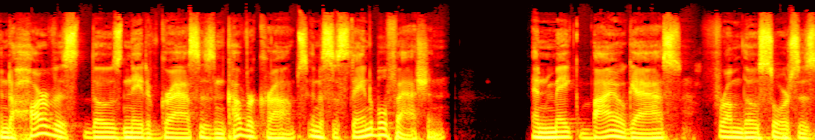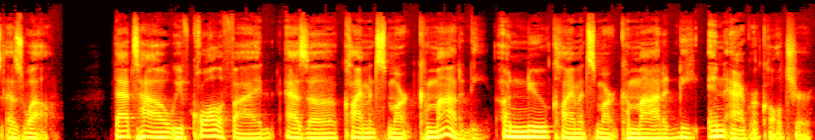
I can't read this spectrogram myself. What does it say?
and to harvest those native grasses and cover crops in a sustainable fashion and make biogas from those sources as well. That's how we've qualified as a climate smart commodity, a new climate smart commodity in agriculture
